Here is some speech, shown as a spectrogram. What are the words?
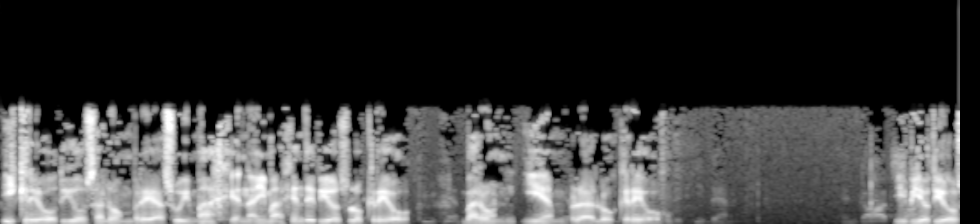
Y creó Dios al hombre a su imagen, a imagen de Dios lo creó, varón y hembra lo creó. Y vio Dios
